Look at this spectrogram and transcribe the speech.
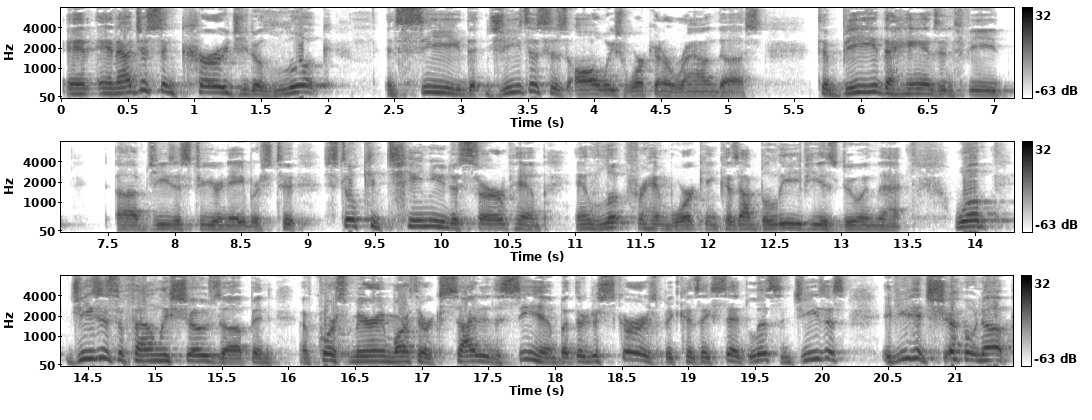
And, and I just encourage you to look and see that Jesus is always working around us, to be the hands and feet of Jesus to your neighbors, to still continue to serve him and look for him working, because I believe he is doing that. Well, Jesus finally shows up, and of course, Mary and Martha are excited to see him, but they're discouraged because they said, Listen, Jesus, if you had shown up,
